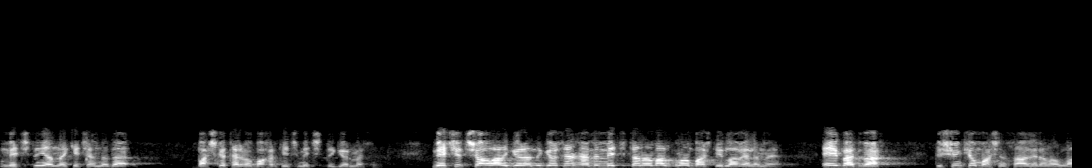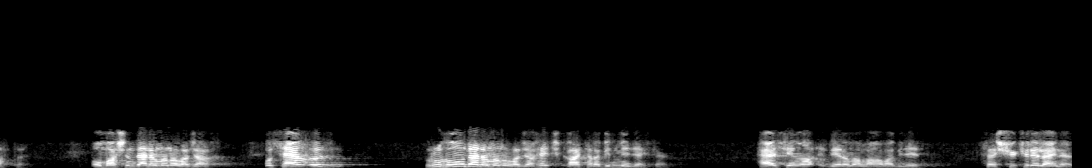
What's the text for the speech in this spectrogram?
meçidin yanından keçəndə də başqa tərəfə baxır ki, heç meçiddə görməsin. Meçid uşaqlarını görəndə görsən, həmin meçiddə namaz qılan başlayırlar eləməyə. Ey bədbəxt, düşün ki, o maşını sağ verən Allahdır. O maşını da əlindən alacaq. O sənin öz ruhunu da əlindən alacaq, heç qaytara bilməyəcəksən. Hər şeyi verən Allah ala bilir. Sən şükür eləylə.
